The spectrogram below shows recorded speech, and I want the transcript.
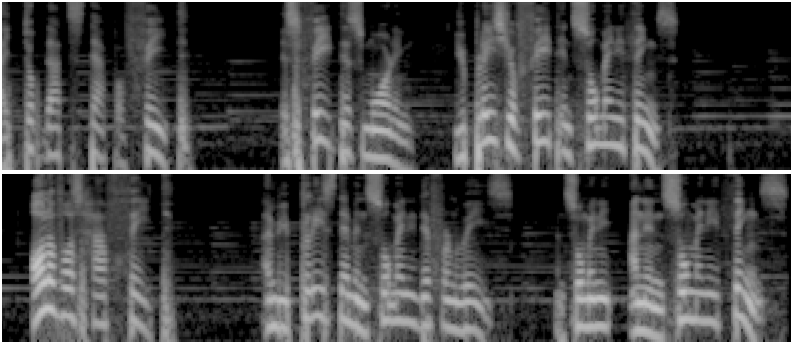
I took that step of faith. It's faith this morning. You place your faith in so many things. All of us have faith, and we place them in so many different ways, and so many and in so many things.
